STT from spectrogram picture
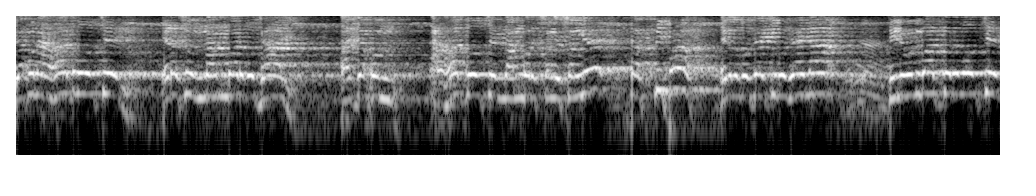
যখন আহাদ বলছেন এটা শুধু নাম্বার বোঝায়। আর যখন আহাদ বলছেন নাম্বারের সঙ্গে সঙ্গে তার সিফাত এগুলো বোঝায় কি বোঝায় না? তিনি অনুবাদ করে বলছেন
